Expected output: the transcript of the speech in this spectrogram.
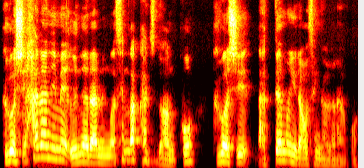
그것이 하나님의 은혜라는 걸 생각하지도 않고 그것이 나 때문이라고 생각을 하고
